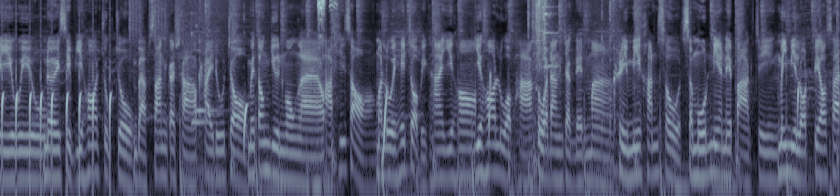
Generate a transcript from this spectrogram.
รีวิวเนย10 ยี่ห้อจุกๆ แบบสั้นกระชับ ใครดูจบไม่ต้องยืนงงแล้วพาร์ทที่ 2 มาลุยให้จบอีก 5 ยี่ห้อ ยี่ห้อลัวพาร์คตัวดังจากเดนมาร์กครีมมี่ขั้นสูตร สมูทเนียนในปากจริง ไม่มีรสเปรี้ยวแทร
